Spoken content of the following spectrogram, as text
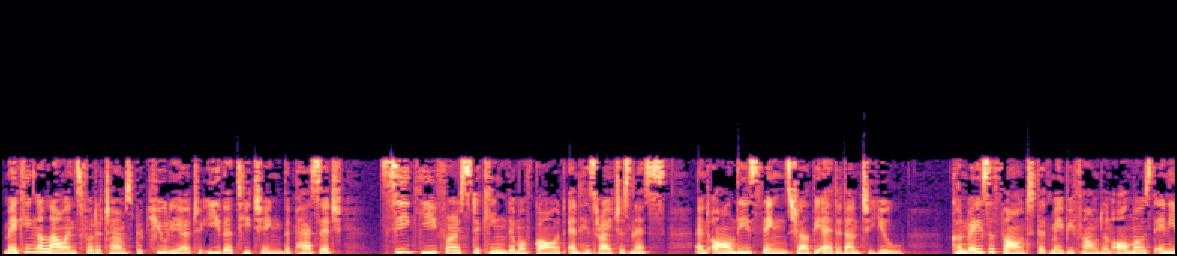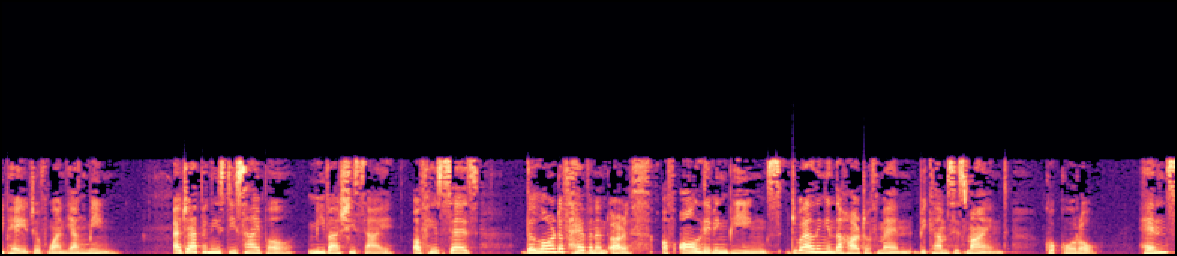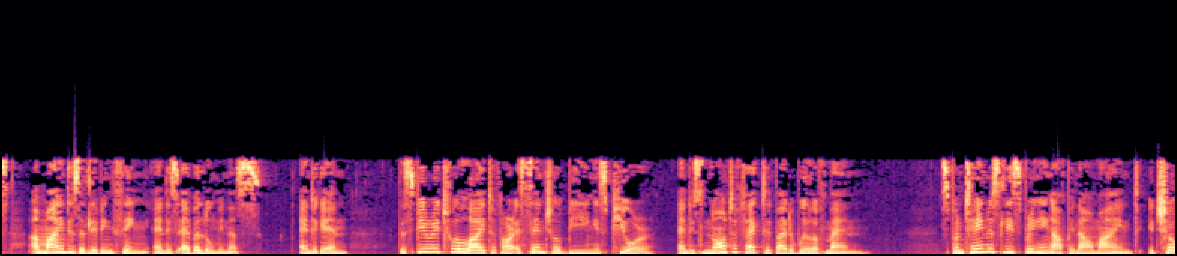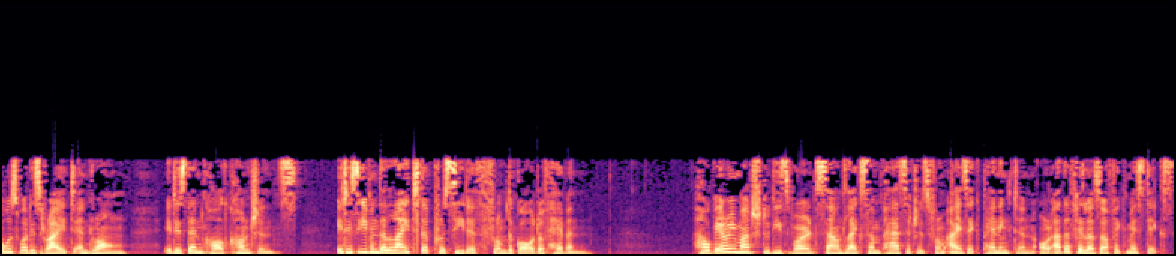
Making allowance for the terms peculiar to either teaching, the passage, "Seek ye first the kingdom of God and his righteousness, and all these things shall be added unto you," conveys a thought that may be found on almost any page of Wang Yang Ming. A Japanese disciple, Miwa Shisai, of his says the Lord of heaven and earth, of all living beings, dwelling in the heart of man, becomes his mind (kokoro). Hence a mind is a living thing and is ever luminous. And again, the spiritual light of our essential being is pure, and is not affected by the will of man. Spontaneously springing up in our mind, it shows what is right and wrong; it is then called conscience. It is even the light that proceedeth from the God of heaven. How very much do these words sound like some passages from Isaac Penington or other philosophic mystics!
